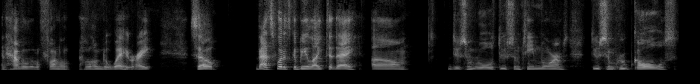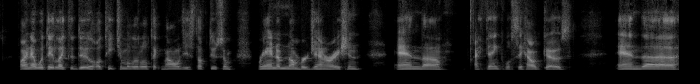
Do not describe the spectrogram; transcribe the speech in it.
and have a little fun along the way, right? So that's what it's gonna be like today. Um, do some rules, do some team norms, do some group goals, find out what they like to do. I'll teach them a little technology stuff, do some random number generation, and uh, I think we'll see how it goes, and uh,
